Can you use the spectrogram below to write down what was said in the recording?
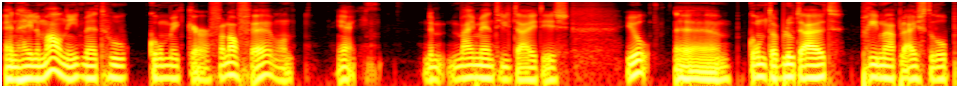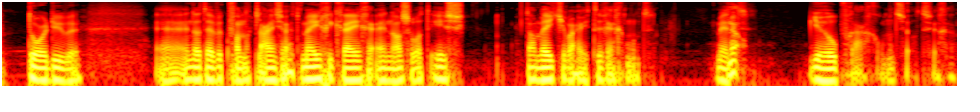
En helemaal niet met hoe kom ik er vanaf. Hè? Want ja, de, mijn mentaliteit is, joh, ehm, komt er bloed uit, prima, pleister op, doorduwen. Eh, en dat heb ik van de kleins uit meegekregen. En als er wat is, dan weet je waar je terecht moet. Met Ja. je hulpvraag, om het zo te zeggen.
